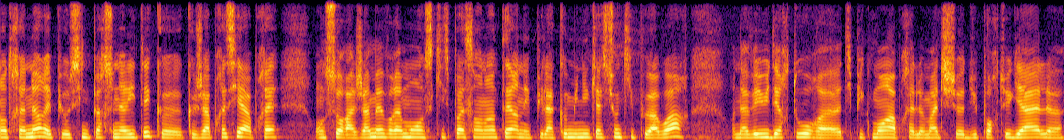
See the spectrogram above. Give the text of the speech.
entraîneur et puis aussi une personnalité que, que j'appréciais. Après, on ne saura jamais vraiment ce qui se passe en interne et puis la communication qu'il peut avoir. On avait eu des retours, euh, typiquement après le match du Portugal,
